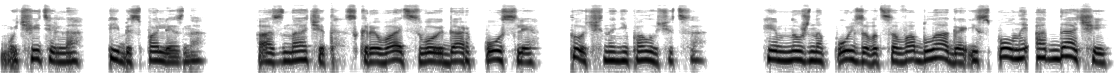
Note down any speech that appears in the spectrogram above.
мучительно и бесполезно. А значит, скрывать свой дар после точно не получится. Им нужно пользоваться во благо и с полной отдачей,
